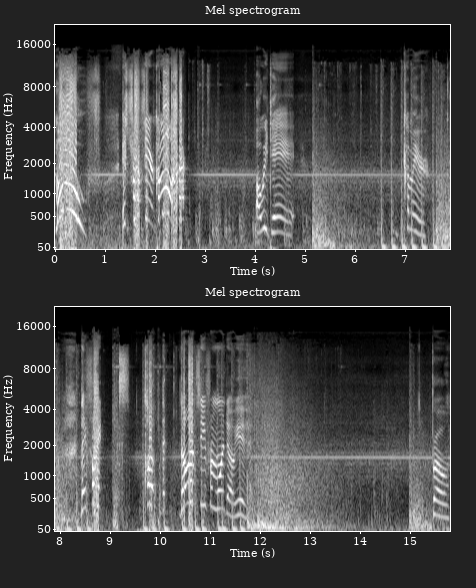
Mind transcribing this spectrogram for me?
Move! It's traps here. Come on. Oh, we did. Come here. They fight. Don't let them see from window. Yeah. Bro.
